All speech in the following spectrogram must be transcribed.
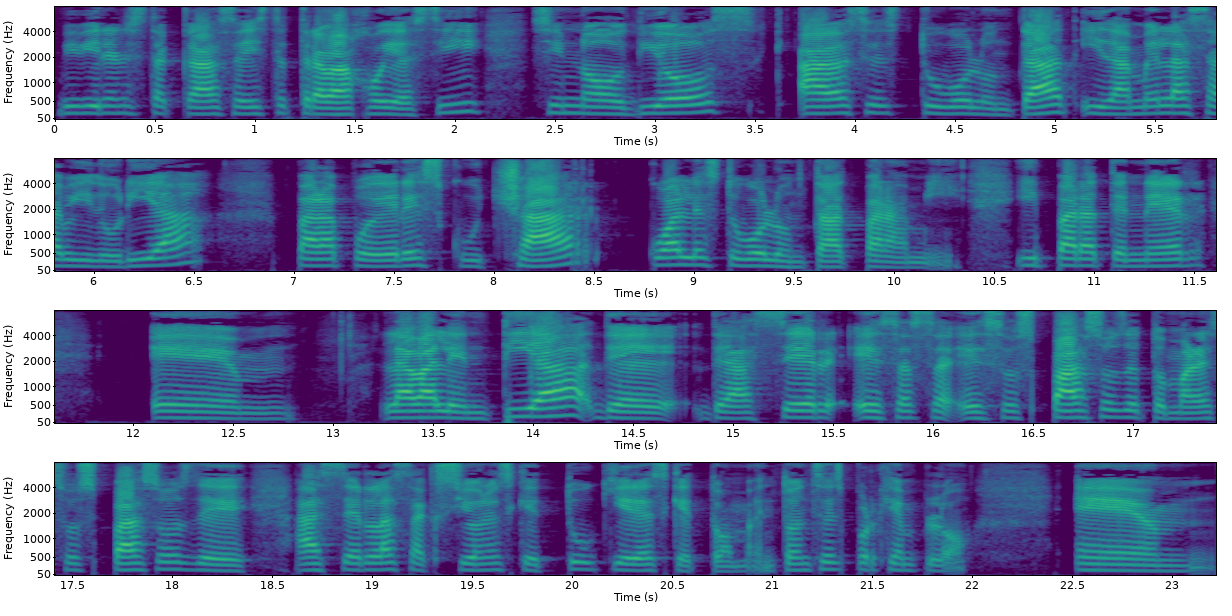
vivir en esta casa y este trabajo y así, sino Dios, haces tu voluntad y dame la sabiduría para poder escuchar cuál es tu voluntad para mí y para tener eh, la valentía de, de hacer esas, esos pasos, de tomar esos pasos, de hacer las acciones que tú quieres que tome. Entonces, por ejemplo, eh,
